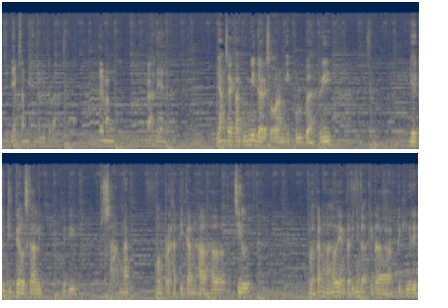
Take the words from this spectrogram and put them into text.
jadi dia bisa menghandle itulah. Itu emang keahliannya. Yang saya kagumi dari seorang Ipul Bahri dia itu detail sekali. Jadi sangat memperhatikan hal-hal kecil bahkan hal-hal yang tadinya nggak kita pikirin.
